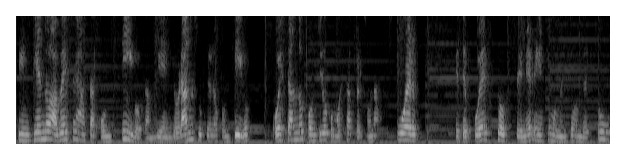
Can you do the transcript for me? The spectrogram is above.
sintiendo a veces hasta contigo también, llorando y sufriendo contigo, o estando contigo como esa persona fuerte que te puede sostener en este momento donde tú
